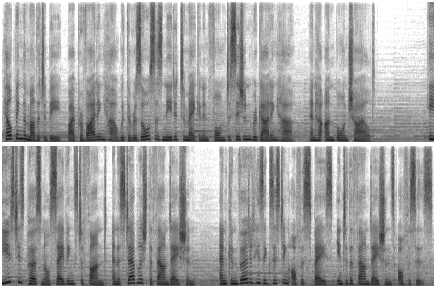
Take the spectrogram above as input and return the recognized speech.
helping the mother to be by providing her with the resources needed to make an informed decision regarding her and her unborn child. He used his personal savings to fund and establish the foundation and converted his existing office space into the foundation's offices.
